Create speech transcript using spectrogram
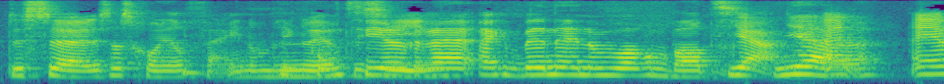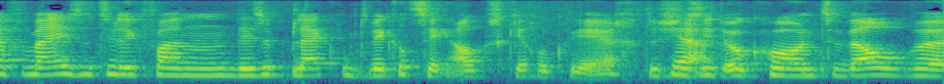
Dus, eh, dus dat is gewoon heel fijn om Je hun weer komt te hier zien. eh, echt binnen in een warm bad. Ja, Ja. En, en ja, voor mij is natuurlijk van deze plek ontwikkelt zich elke keer ook weer. Dus je Ja. ziet ook gewoon terwijl we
